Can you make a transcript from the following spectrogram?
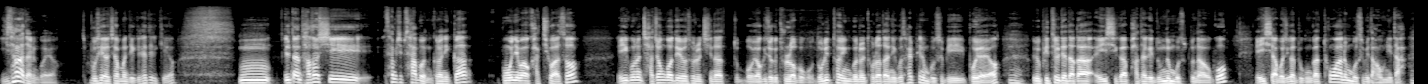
이상하다는 거예요. 보세요. 제가 한번 얘기를 해드릴게요. 음, 일단 5시 34분 그러니까 부모님하고 같이 와서 A군은 자전거 대요소를 지나 또뭐 여기저기 둘러보고 놀이터 인근을 돌아다니고 살피는 모습이 보여요. 예. 그리고 비틀대다가 A 씨가 바닥에 눕는 모습도 나오고 A 씨 아버지가 누군가 통화하는 모습이 나옵니다. 예.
